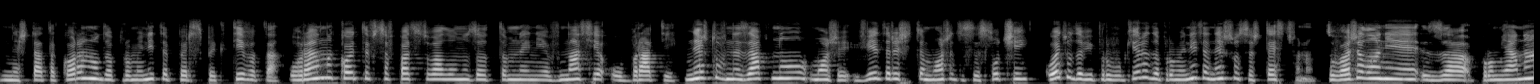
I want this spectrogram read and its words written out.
нещата, корено да промените перспективата. Оран, на който е в съвпад с това лунно затъмнение внася обрати. Нещо внезапно може вие да решите, може да се случи, което да ви провокира да промените нещо съществено. Това желание за промяна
